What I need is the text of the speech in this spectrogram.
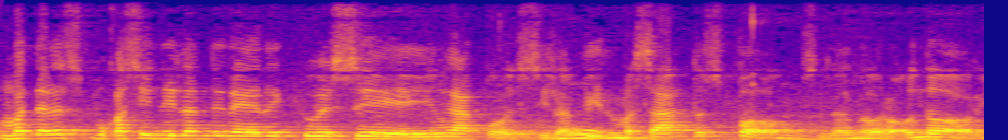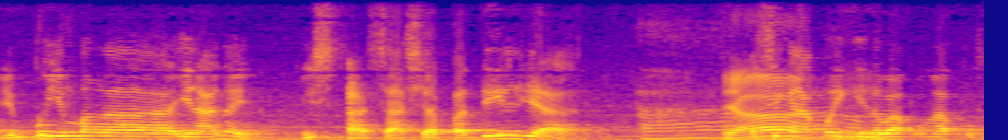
madalas po kasi nila nire-request eh, yun nga po, sila Vilma Santos po, sila Nora Honor. Yun po yung mga eh, Miss uh, Sasha Padilla. ah, Yan. Kasi nga po, yung ginawa ko nga po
